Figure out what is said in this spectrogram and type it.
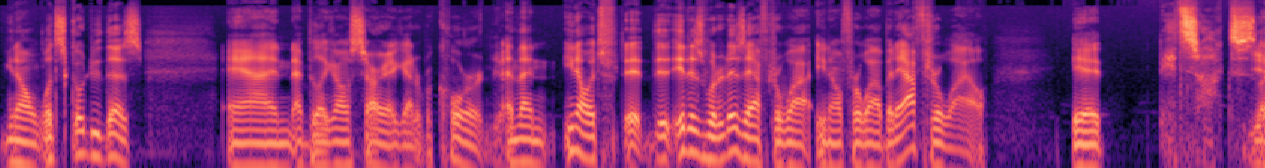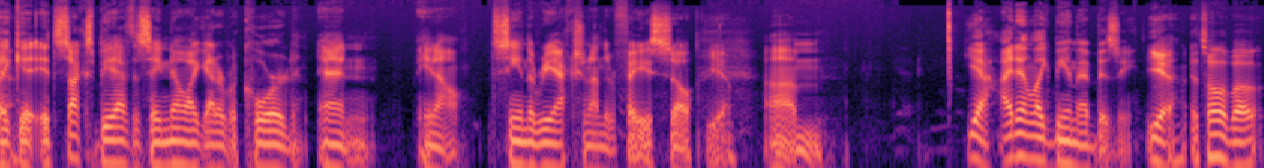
you know let's go do this. And I'd be like, "Oh, sorry, I got to record." And then, you know, it's it, it is what it is after a while, you know, for a while. But after a while, it it sucks. Yeah. Like it, it sucks being have to say no. I got to record, and you know, seeing the reaction on their face. So Yeah. um, yeah, I didn't like being that busy. Yeah, it's all about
